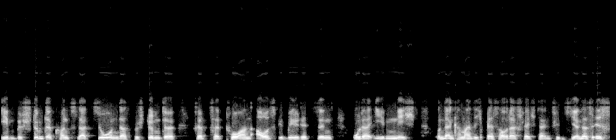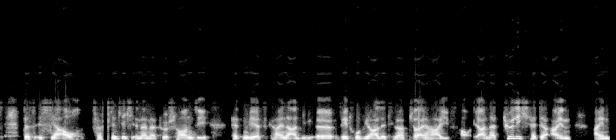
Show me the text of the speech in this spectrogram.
eben bestimmte Konstellationen, dass bestimmte Rezeptoren ausgebildet sind oder eben nicht. Und dann kann man sich besser besser oder schlechter infizieren. Das ist, das ist ja auch verständlich in der Natur. Schauen Sie, hätten wir jetzt keine antiretrovirale äh, Therapie bei HIV. Ja, natürlich hätte ein, ein,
